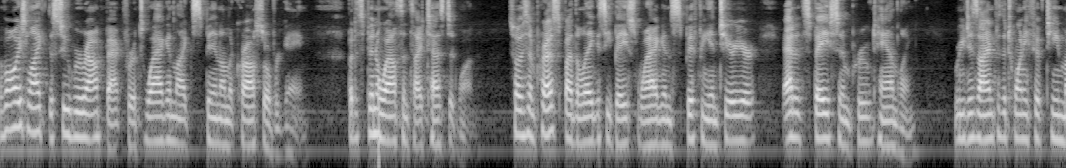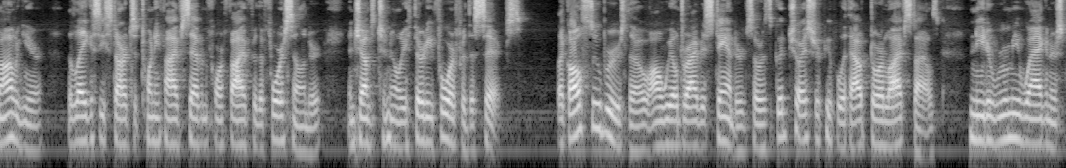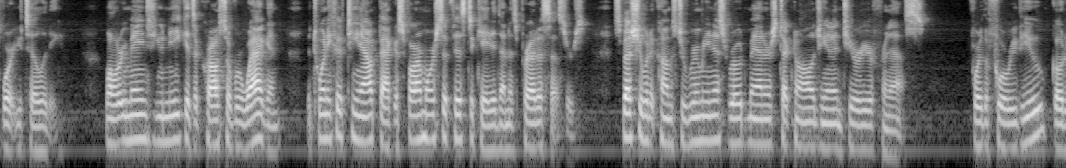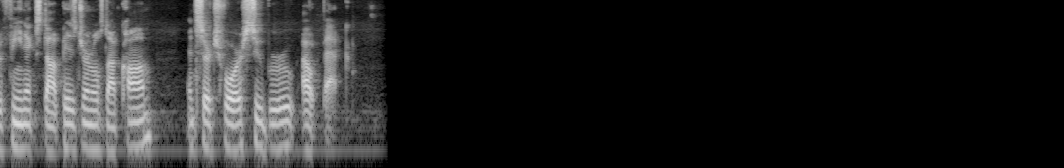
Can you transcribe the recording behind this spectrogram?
I've always liked the Subaru Outback for its wagon-like spin on the crossover game, but it's been a while since I tested one. So I was impressed by the legacy-based wagon's spiffy interior, added space, and improved handling. Redesigned for the 2015 model year, the Legacy starts at 25745 for the four-cylinder and jumps to nearly 34 for the six. Like all Subarus, though, all-wheel drive is standard, so it's a good choice for people with outdoor lifestyles who need a roomy wagon or sport utility. While it remains unique as a crossover wagon, the 2015 Outback is far more sophisticated than its predecessors, especially when it comes to roominess, road manners, technology, and interior finesse. For the full review, go to phoenix.bizjournals.com and search for Subaru Outback.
